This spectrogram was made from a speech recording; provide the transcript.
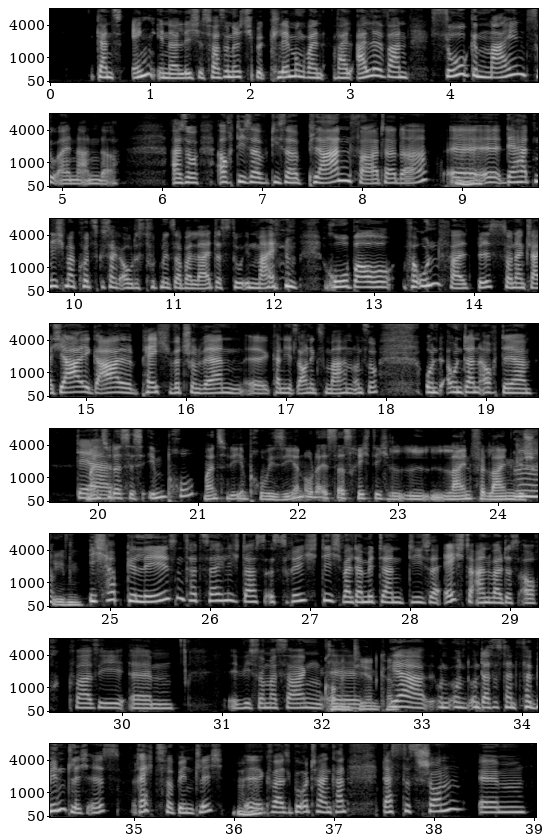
ganz eng innerlich. Es war so eine richtige Beklemmung, weil, weil alle waren so gemein zueinander. Also auch dieser, dieser Planvater da, äh, mhm. äh, der hat nicht mal kurz gesagt, oh, das tut mir jetzt aber leid, dass du in meinem Rohbau verunfallt bist, sondern gleich, ja, egal, Pech wird schon werden, äh, kann ich jetzt auch nichts machen und so. Und, und dann auch der, der Meinst du, das ist Impro? Meinst du, die improvisieren oder ist das richtig Line für Line äh, geschrieben? Ich habe gelesen tatsächlich, dass es richtig, weil damit dann dieser echte Anwalt das auch quasi, ähm, wie soll man sagen, kommentieren kann. Äh, ja, und, und, und dass es dann verbindlich ist, rechtsverbindlich mhm. äh, quasi beurteilen kann, dass das schon ähm,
